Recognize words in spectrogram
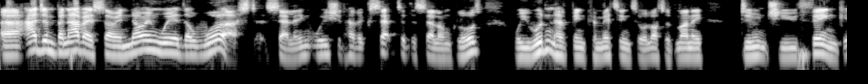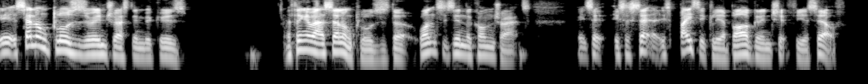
Uh, Adam Benabe, so in knowing we're the worst at selling, we should have accepted the sell on clause. We wouldn't have been committing to a lot of money, don't you think? Eh, it, sell on clauses are interesting because the thing about sell on clause is that once it's in the contract, it's a it's a set, it's basically a bargaining chip for yourself.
